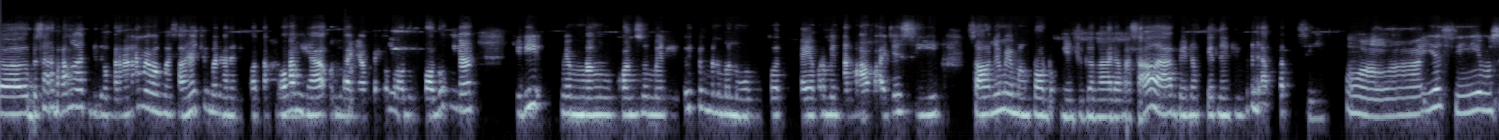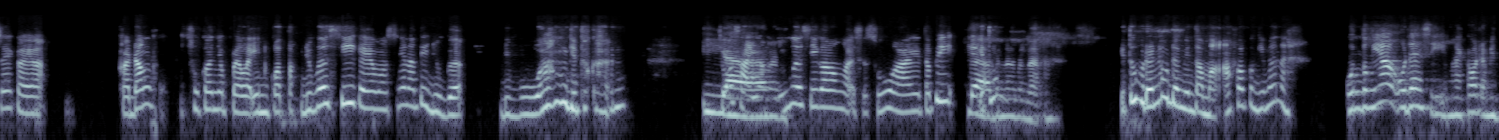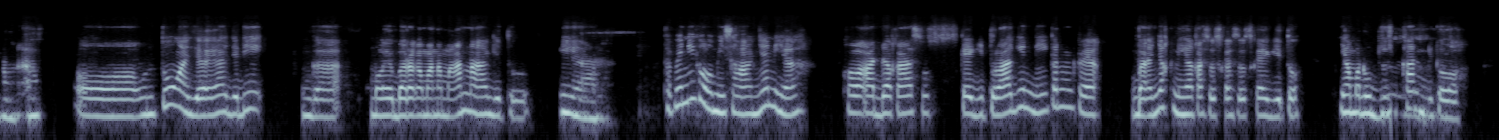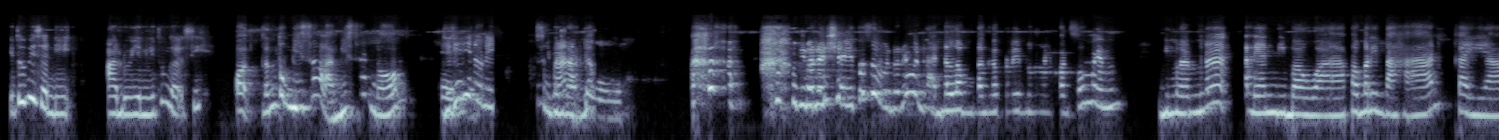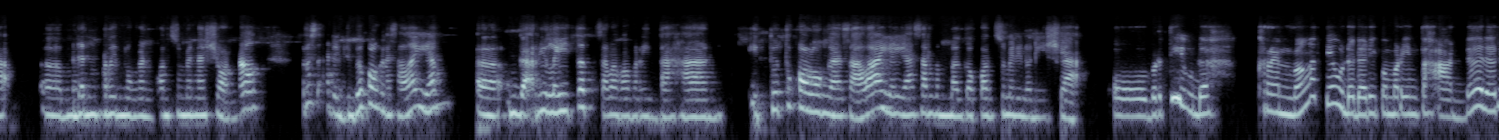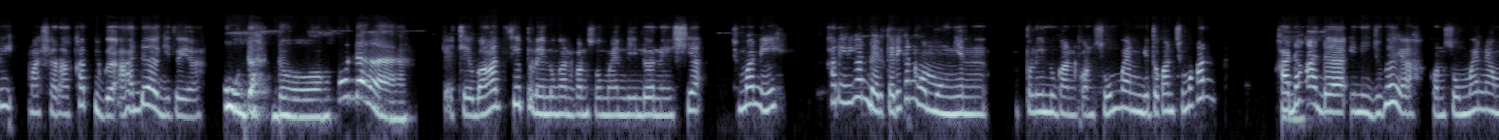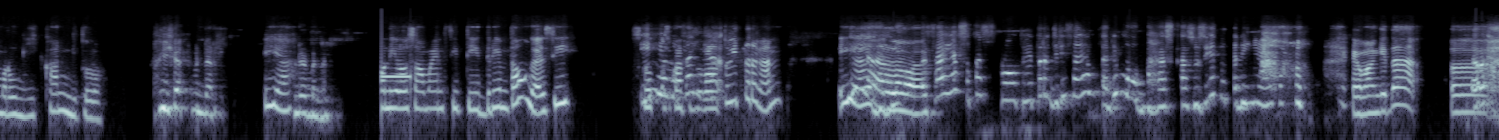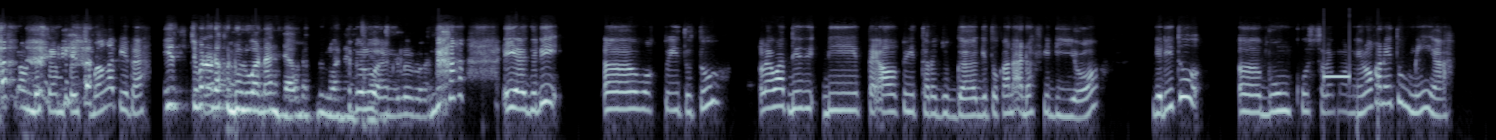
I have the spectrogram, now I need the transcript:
eh, besar banget gitu. Karena kan memang masalahnya cuma ada di kotak doang ya, nggak nyampe ke produk-produknya. Jadi memang konsumen itu cuma menuntut kayak permintaan maaf aja sih. Soalnya memang produknya juga nggak ada masalah, benefitnya juga dapat sih. oh alah iya sih maksudnya kayak kadang suka nyepelein kotak juga sih kayak maksudnya nanti juga dibuang gitu kan cuma sayang juga sih kalau nggak sesuai tapi Iya, itu benar-benar. itu brandnya udah minta maaf apa gimana Untungnya udah sih, mereka udah minta maaf. oh untung aja ya jadi nggak melebar ke mana-mana gitu Iya. Tapi ini kalau misalnya nih ya, kalau ada kasus kayak gitu lagi nih, kan kayak banyak nih ya kasus-kasus kayak gitu yang merugikan Hmm. gitu loh. Itu bisa diaduin gitu nggak sih? Oh, tentu bisa lah, bisa dong. Jadi Oh, Indonesia Gimana sebenarnya Indonesia itu sebenarnya udah ada lembaga perlindungan konsumen di mana ada yang di bawah pemerintahan kayak eh, Badan Perlindungan Konsumen Nasional. Terus ada juga kalau nggak salah yang eh, nggak related sama pemerintahan. Itu tuh kalau nggak salah Yayasan Lembaga Konsumen Indonesia. Oh, berarti udah keren banget ya, udah dari pemerintah ada, dari masyarakat juga ada gitu ya. Udah dong, udah lah. Kece banget sih perlindungan konsumen di Indonesia. Cuma nih, kan ini kan dari tadi kan ngomongin perlindungan konsumen gitu kan. Cuma kan kadang ada ini juga ya, konsumen yang merugikan gitu loh. Iya bener, Iya, bener-bener. Monilo sama NCT Dream tahu nggak sih? Iya, Scroll makanya. Twitter kan? Iya, Iya jadi loh, saya suka scroll Twitter, jadi saya tadi mau bahas kasus itu tadinya. emang kita eh, on the same page banget kita. Iya, cuman udah keduluan aja, udah keduluan aja. Keduluan, keduluan. iya, jadi eh, waktu itu tuh lewat di di TL Twitter juga gitu kan ada video. Jadi tuh eh, bungkus Lemonilo kan itu mie ya.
